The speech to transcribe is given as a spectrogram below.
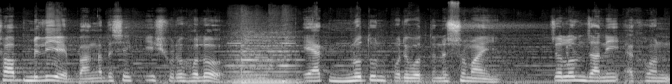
সব মিলিয়ে বাংলাদেশে কি শুরু হলো? এক নতুন পরিবর্তনের সময়। চলুন জানি এখন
